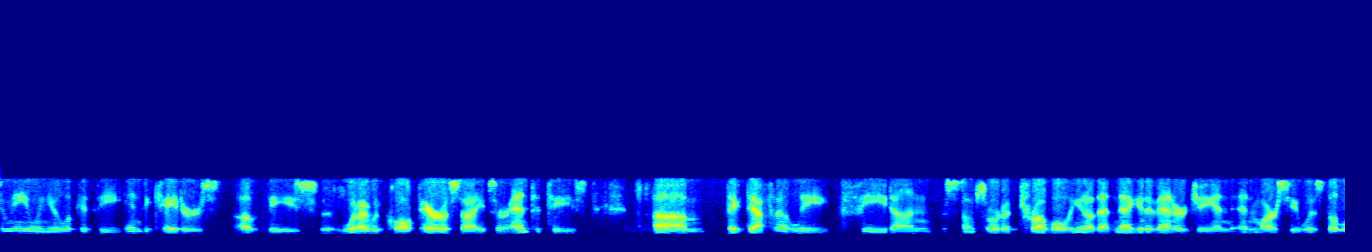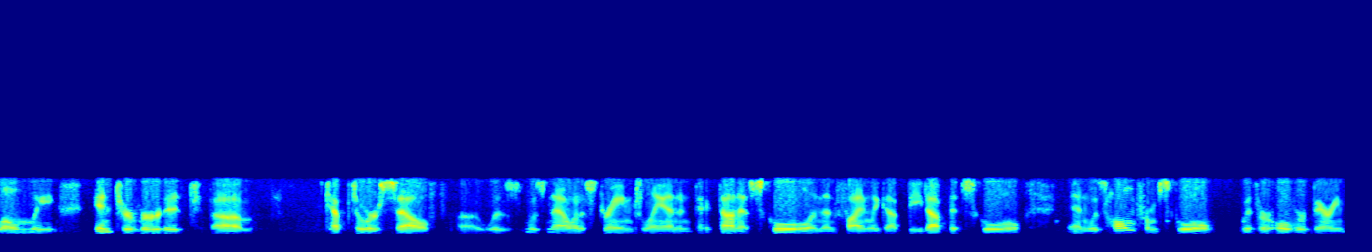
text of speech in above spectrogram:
to me, when you look at the indicators of these, what I would call parasites or entities, um, they definitely feed on some sort of trouble, you know, that negative energy. And, and Marcy was the lonely, introverted, um, kept to herself, uh, was was now in a strange land and picked on at school, and then finally got beat up at school, and was home from school with her overbearing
